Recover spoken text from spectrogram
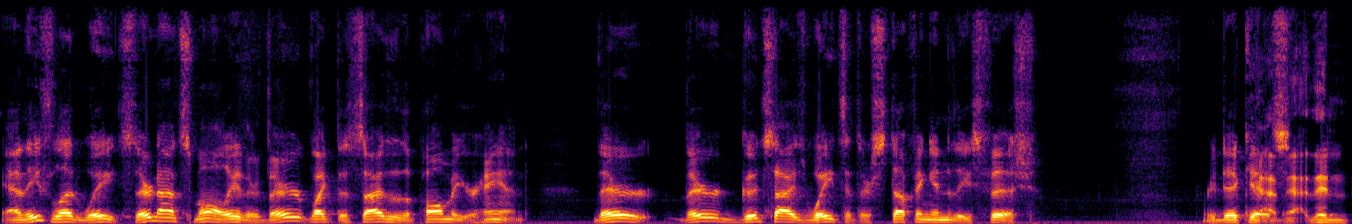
And these lead weights, they're not small either. They're like the size of the palm of your hand. They're they're good sized weights that they're stuffing into these fish. Ridiculous. Yeah, then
